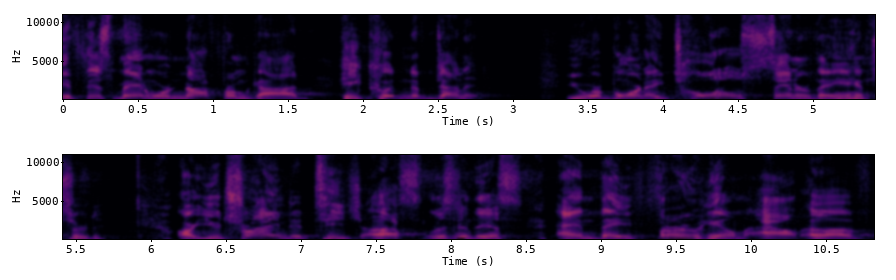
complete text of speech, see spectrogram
If this man were not from God, he couldn't have done it. You were born a total sinner, they answered. Are you trying to teach us? Listen to this. And they threw him out of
